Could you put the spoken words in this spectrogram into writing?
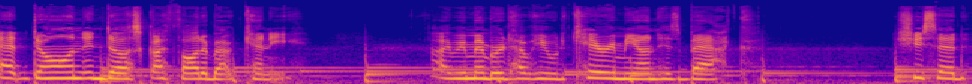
At dawn and dusk, I thought about Kenny. I remembered how he would carry me on his back. She said,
